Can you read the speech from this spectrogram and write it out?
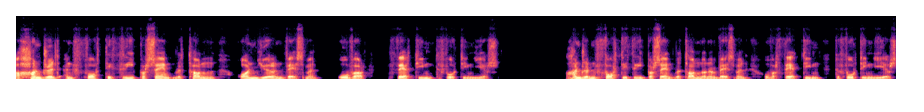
143% return on your investment over 13 to 14 years. 143% return on investment over 13 to 14 years.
